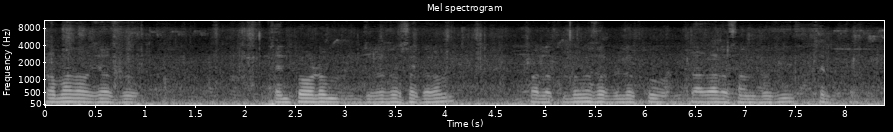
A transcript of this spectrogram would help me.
ప్రమాదవశాత్తు చనిపోవడం దురదృష్టకరం. వాళ్ళ కుటుంబ సభ్యులకు ప్రగాఢ సానుభూతి తెలుపుతారు.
